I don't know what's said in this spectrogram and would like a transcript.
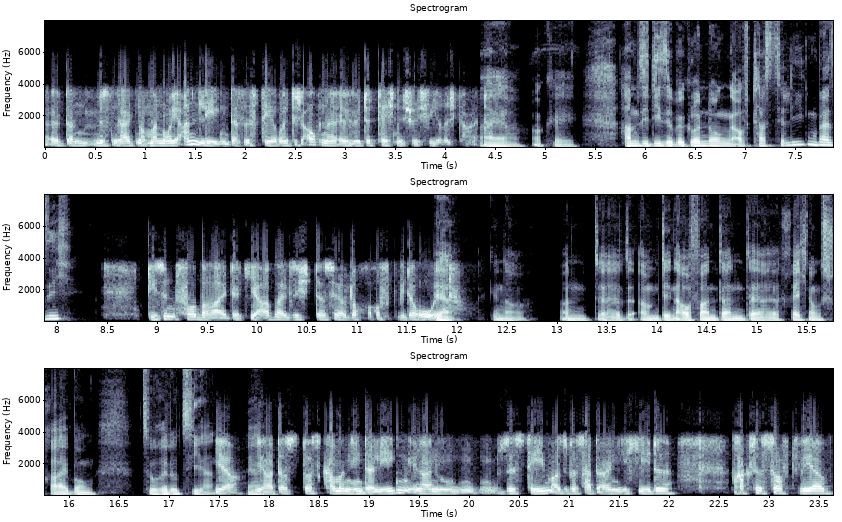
äh, dann müssen Sie halt nochmal neu anlegen. Das ist theoretisch auch eine erhöhte technische Schwierigkeit. Ah ja, okay. Haben Sie diese Begründungen auf Taste liegen bei sich? Die sind vorbereitet, ja, weil sich das ja doch oft wiederholt. Ja, genau. Und äh, um den Aufwand dann der Rechnungsschreibung zu reduzieren. Ja, ja, ja, das, das kann man hinterlegen in einem System. Also das hat eigentlich jede Praxissoftware,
